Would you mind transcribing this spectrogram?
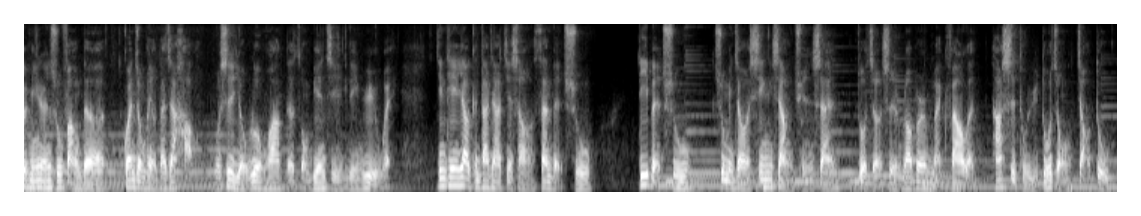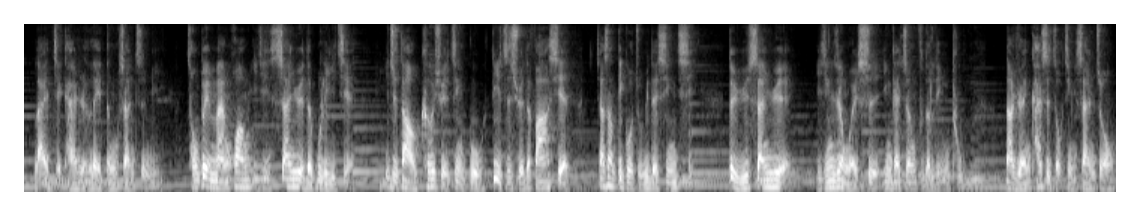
位名人书房的观众朋友，大家好，我是有论花的总编辑林玉伟，今天要跟大家介绍三本书。第一本书书名叫《星象群山》，作者是 Robert Macfarlane，他试图以多种角度来解开人类登山之谜，从对蛮荒以及山岳的不理解，一直到科学进步、地质学的发现，加上帝国主义的兴起，对于山岳已经认为是应该征服的领土，那人开始走进山中。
